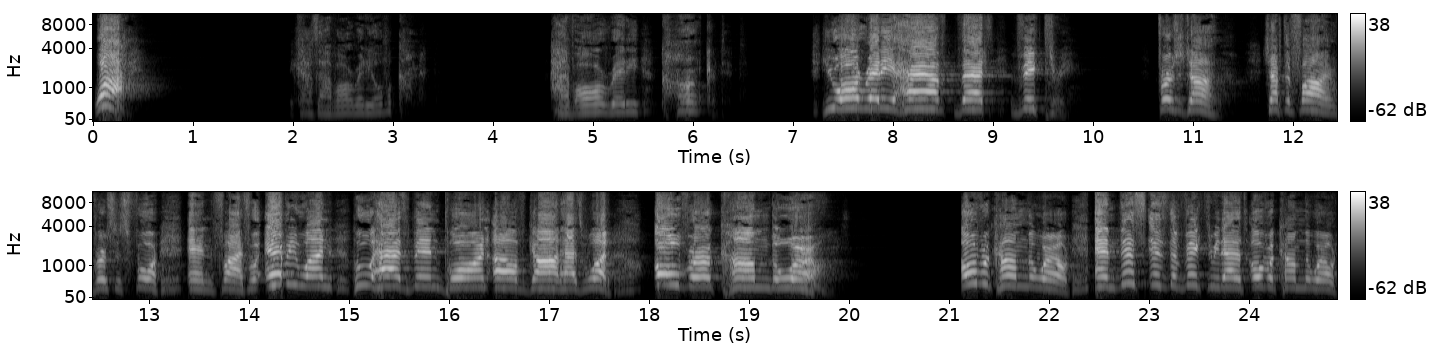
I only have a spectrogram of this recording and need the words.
Why? Because I've already overcome it. I've already conquered it. You already have that victory. First John chapter 5 verses 4 and 5 for everyone who has been born of god has what overcome the world. Overcome the world. And this is the victory that has overcome the world,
